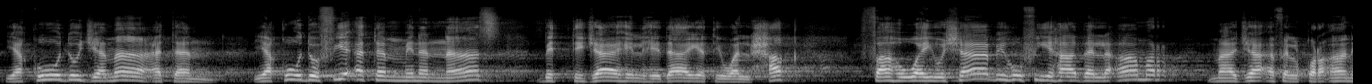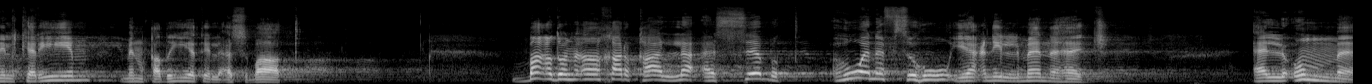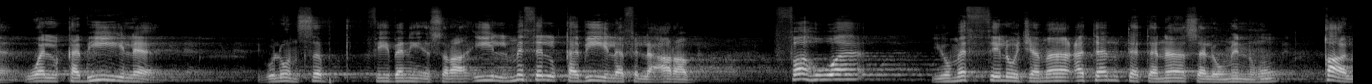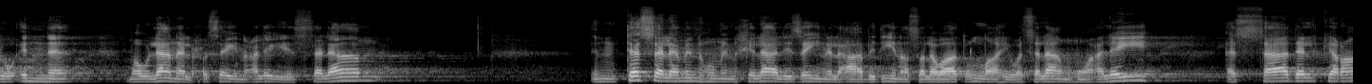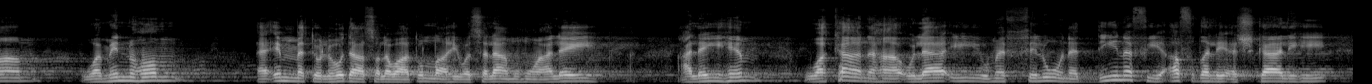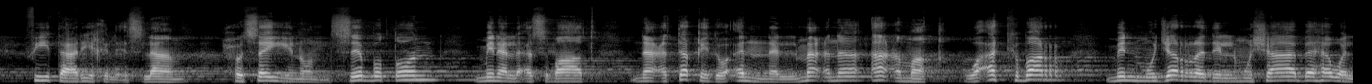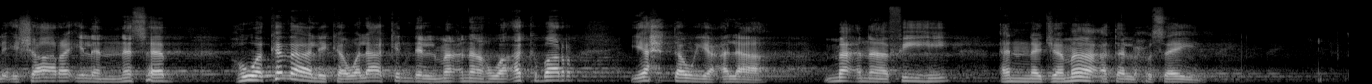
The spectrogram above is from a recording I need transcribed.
يقود جماعة يقود فئة من الناس باتجاه الهداية والحق فهو يشابه في هذا الأمر ما جاء في القرآن الكريم من قضية الأسباط. بعض آخر قال لا السبط هو نفسه يعني المنهج. الأمة والقبيلة يقولون سبط في بني إسرائيل مثل قبيلة في العرب فهو يمثل جماعة تتناسل منه. قالوا إن مولانا الحسين عليه السلام انتسل منه من خلال زين العابدين صلوات الله وسلامه عليه السادة الكرام ومنهم أئمة الهدى صلوات الله وسلامه عليه عليهم وكان هؤلاء يمثلون الدين في أفضل أشكاله في تاريخ الإسلام. حسين سبط من الأسباط نعتقد أن المعنى أعمق وأكبر من مجرد المشابهة والإشارة إلى النسب. هو كذلك ولكن المعنى هو أكبر يحتوي على معنى فيه أن جماعة الحسين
